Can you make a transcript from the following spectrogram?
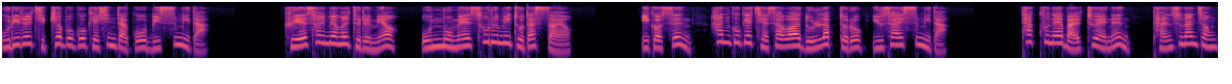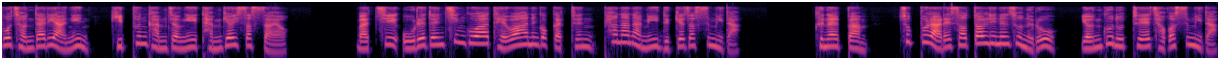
우리를 지켜보고 계신다고 믿습니다. 그의 설명을 들으며 온몸에 소름이 돋았어요. 이것은 한국의 제사와 놀랍도록 유사했습니다. 타쿤의 말투에는 단순한 정보 전달이 아닌 깊은 감정이 담겨 있었어요. 마치 오래된 친구와 대화하는 것 같은 편안함이 느껴졌습니다. 그날 밤 촛불 아래서 떨리는 손으로 연구 노트에 적었습니다.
